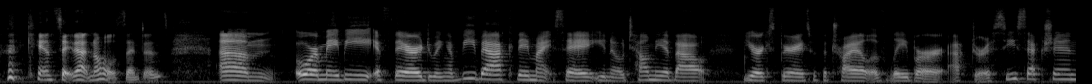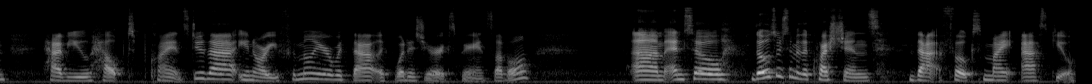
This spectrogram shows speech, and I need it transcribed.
can't say that in a whole sentence. Um, or maybe if they're doing a VBAC, they might say, you know, tell me about your experience with the trial of labor after a C-section. Have you helped clients do that? You know, are you familiar with that? Like, what is your experience level? Um, and so, those are some of the questions that folks might ask you.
